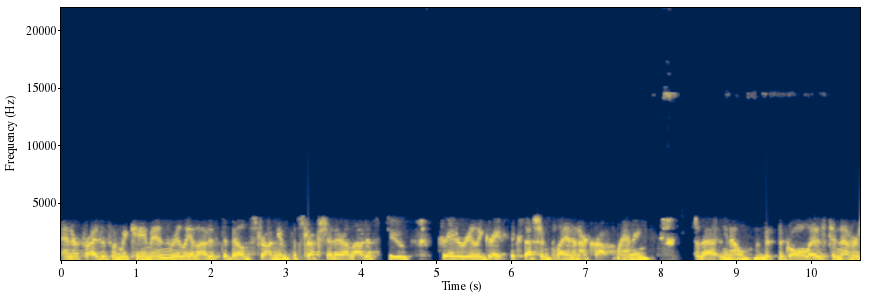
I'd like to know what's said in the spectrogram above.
enterprises when we came in really allowed us to build strong infrastructure there, allowed us to create a really great succession plan in our crop planning so that, you know, the, the goal is to never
